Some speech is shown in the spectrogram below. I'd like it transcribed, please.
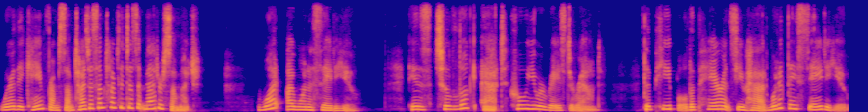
where they came from sometimes, but sometimes it doesn't matter so much. What I want to say to you is to look at who you were raised around, the people, the parents you had. What did they say to you?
